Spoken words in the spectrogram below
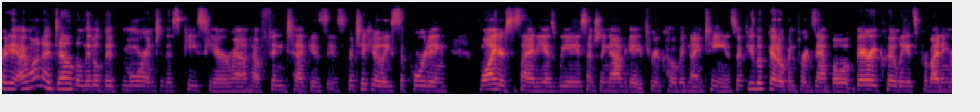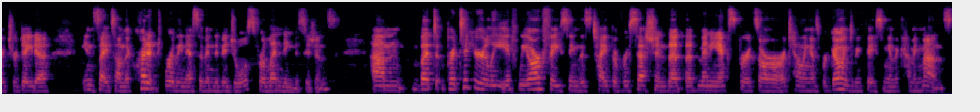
Freddie, I want to delve a little bit more into this piece here around how fintech is, is particularly supporting wider society as we essentially navigate through COVID 19. So, if you look at Open, for example, very clearly it's providing richer data, insights on the credit worthiness of individuals for lending decisions. Um, but particularly if we are facing this type of recession that, that many experts are, are telling us we're going to be facing in the coming months,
